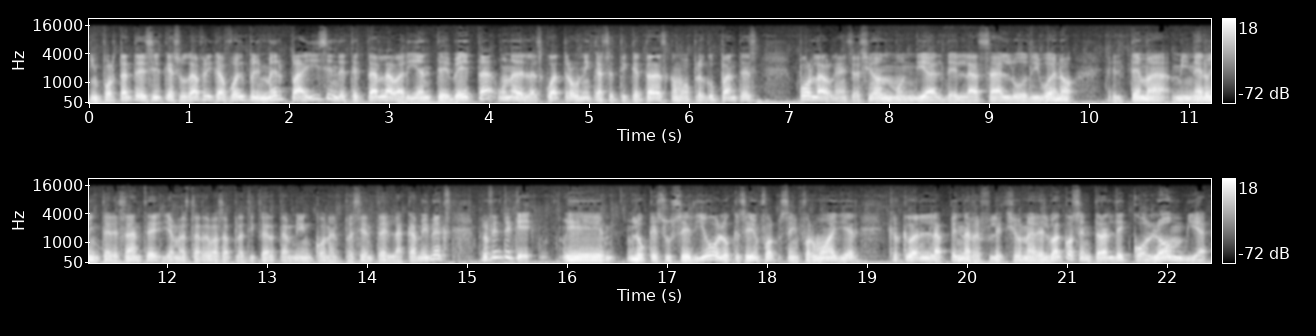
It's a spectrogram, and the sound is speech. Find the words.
Importante decir que Sudáfrica fue el primer país en detectar la variante beta, una de las cuatro únicas etiquetadas como preocupantes por la Organización Mundial de la Salud. Y bueno, el tema minero interesante, ya más tarde vas a platicar también con el presidente de la Camimex. Pero fíjate que eh, lo que sucedió, lo que se, se informó ayer, creo que vale la pena reflexionar. El Banco Central de Colombia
